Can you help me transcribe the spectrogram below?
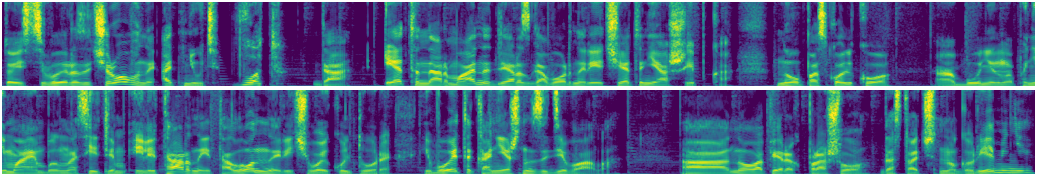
То есть вы разочарованы? Отнюдь. Вот. Да, это нормально для разговорной речи, это не ошибка. Но поскольку а, Бунин, мы понимаем, был носителем элитарной, эталонной речевой культуры, его это, конечно, задевало. А, Но, во-первых, прошло достаточно много времени,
